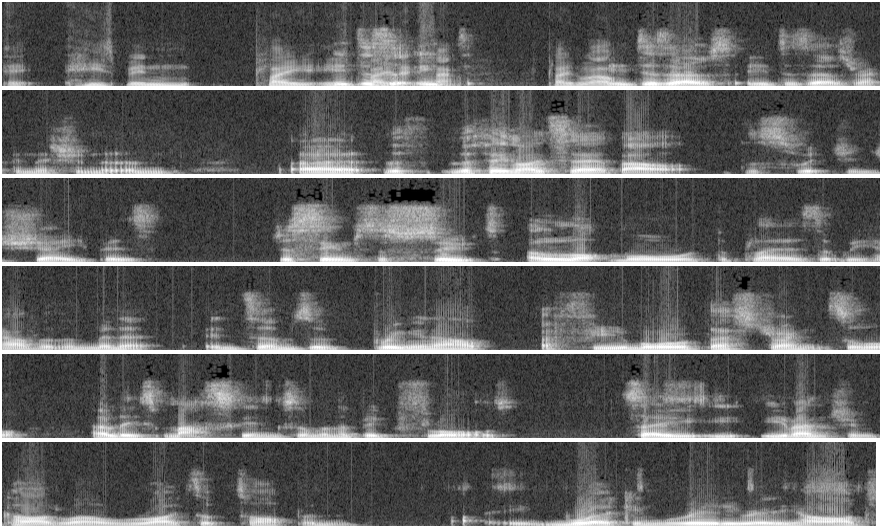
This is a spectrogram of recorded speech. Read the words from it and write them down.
it, he's been played. He's He played, it- he played well. He deserves he deserves recognition, and uh, the the thing I'd say about the switch in shape is just seems to suit a lot more the players that we have at the minute in terms of bringing out a few more of their strengths or at least masking some of the big flaws. So you, you mentioned Cardwell right up top and uh, working really really hard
